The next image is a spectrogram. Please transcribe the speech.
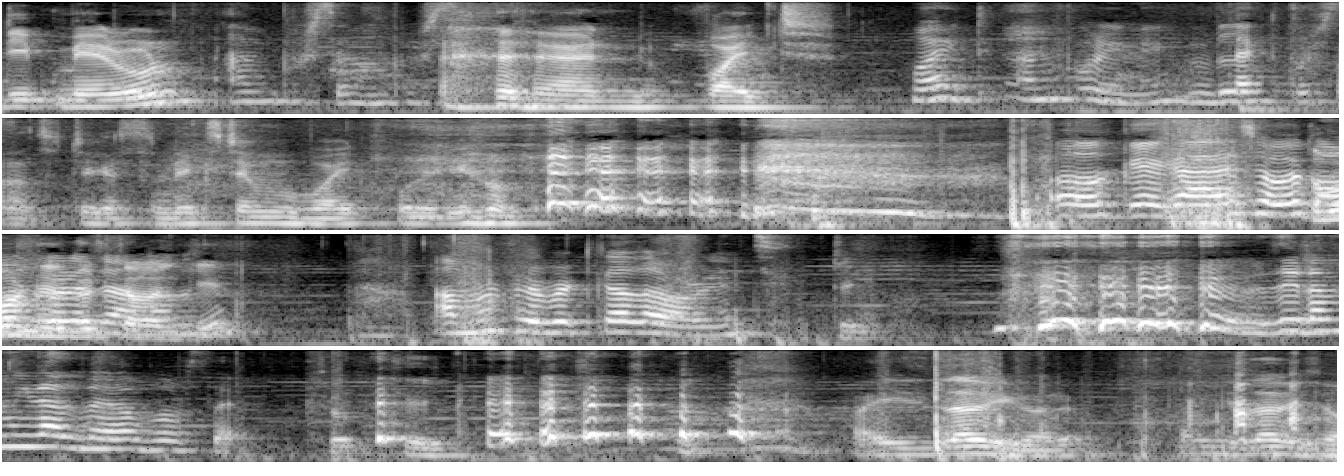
deep maroon and white white আমি ব্ল্যাক পড়ছি আচ্ছা ঠিক আছে নেক্সট টাইম হোয়াইট পরে নিও। ওকে গাইস সবাই কমেন্ট করে ফেভারিট কালার কি? আমার ফেভারিট কালার অরেঞ্জ ঠিক। যেটা মিরাজ ভাইয়া পড়ছে সত্যি ইসলামই করে ইসলামই সব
